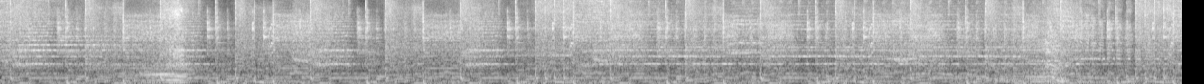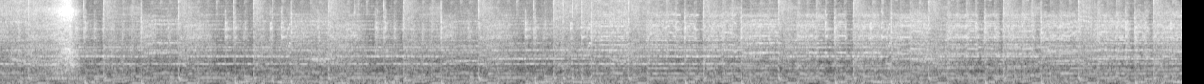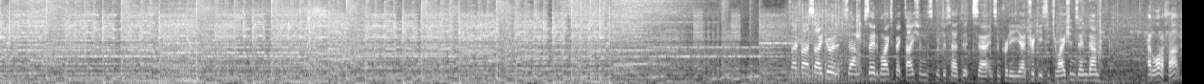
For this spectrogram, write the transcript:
So far so good, it's um, exceeded my expectations. We just had it uh, in some pretty uh, tricky situations and um, had a lot of fun.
